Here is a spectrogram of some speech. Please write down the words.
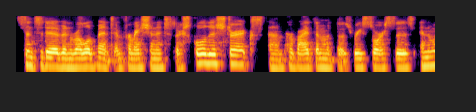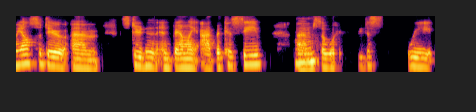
sensitive and relevant information into their school districts, and provide them with those resources. And we also do um, student and family advocacy. Um, mm-hmm. so we, we just we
